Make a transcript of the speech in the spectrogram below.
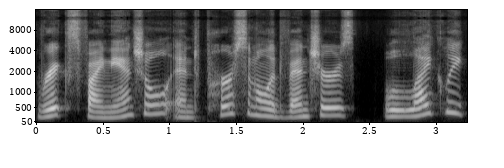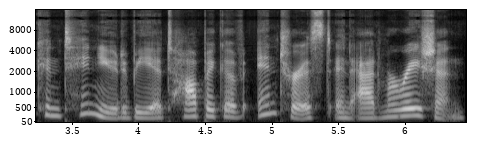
Rick's financial and personal adventures will likely continue to be a topic of interest and admiration.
